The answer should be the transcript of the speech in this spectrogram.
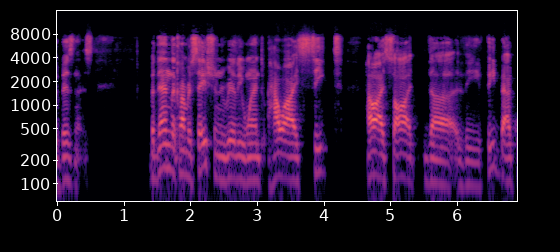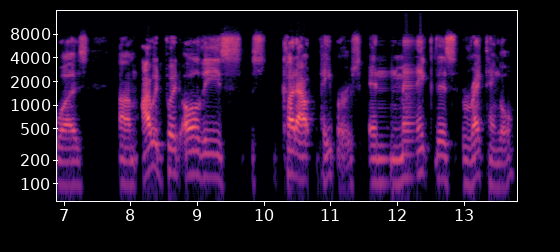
the business. But then the conversation really went how I seeked, how I saw it, the, the feedback was um, I would put all these cut out papers and make this rectangle.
